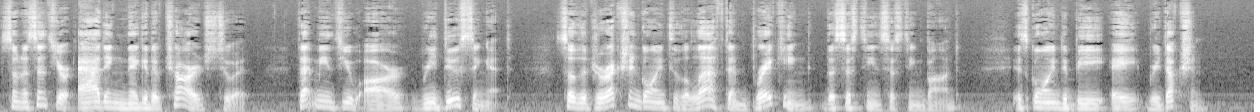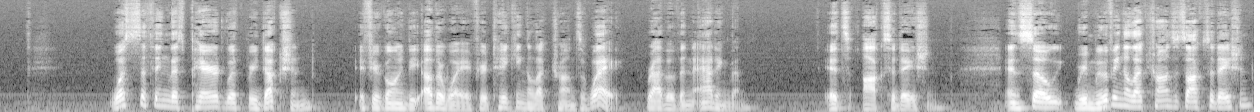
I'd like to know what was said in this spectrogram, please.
So in a sense, you're adding negative charge to it. That means you are reducing it. So the direction going to the left and breaking the cysteine-cysteine bond is going to be a reduction. What's the thing that's paired with reduction if you're going the other way, if you're taking electrons away rather than adding them? It's oxidation. And so removing electrons is oxidation,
